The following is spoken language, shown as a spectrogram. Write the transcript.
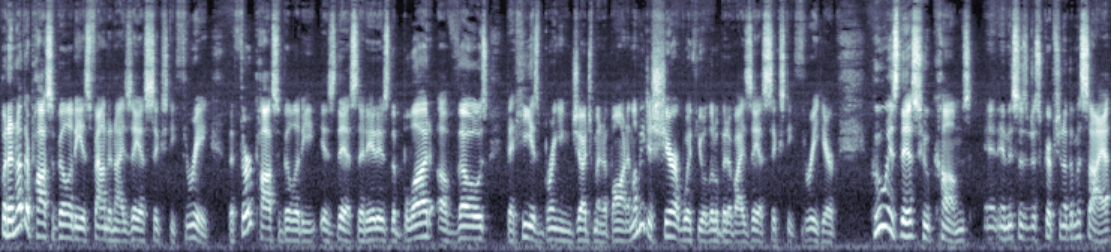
But another possibility is found in Isaiah 63. The third possibility is this that it is the blood of those that He is bringing judgment upon. And let me just share with you a little bit of Isaiah 63 here. Who is this who comes, and, and this is a description of the Messiah,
